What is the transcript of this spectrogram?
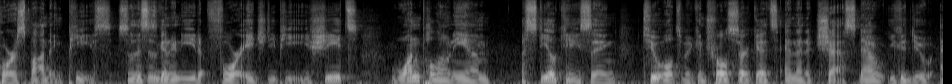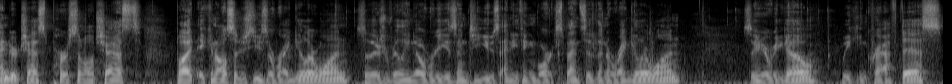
corresponding piece. So this is going to need four HDPE sheets, one polonium, a steel casing, two ultimate control circuits, and then a chest. Now you could do ender chest, personal chest, but it can also just use a regular one. So there's really no reason to use anything more expensive than a regular one. So here we go. We can craft this.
